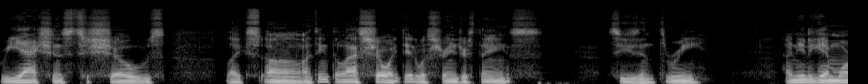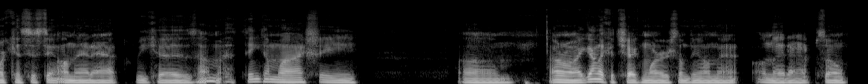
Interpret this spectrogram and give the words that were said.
reactions to shows. Like uh, I think the last show I did was Stranger Things, season three. I need to get more consistent on that app because I'm, I think I'm actually, um, I don't know. I got like a check mark or something on that on that app, so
